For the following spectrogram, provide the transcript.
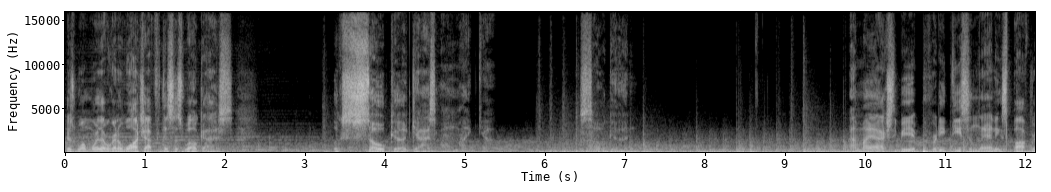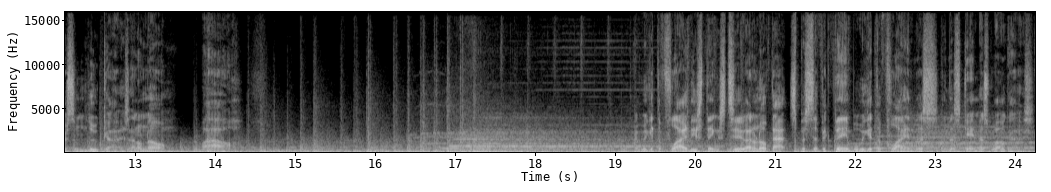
There's one more that we're gonna watch after this as well, guys. Looks so good, guys. Oh my god, so That might actually be a pretty decent landing spot for some loot, guys. I don't know. Wow. And we get to fly these things too. I don't know if that specific thing, but we get to fly in this in this game as well, guys.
